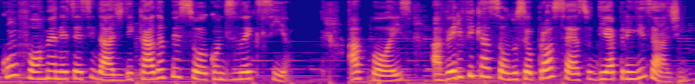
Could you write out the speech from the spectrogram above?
conforme a necessidade de cada pessoa com dislexia, após a verificação do seu processo de aprendizagem.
